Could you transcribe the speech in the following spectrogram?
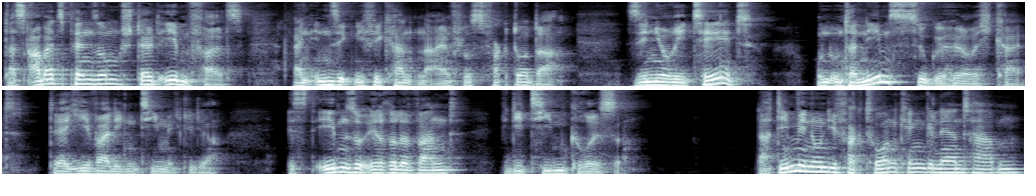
Das Arbeitspensum stellt ebenfalls einen insignifikanten Einflussfaktor dar. Seniorität und Unternehmenszugehörigkeit der jeweiligen Teammitglieder ist ebenso irrelevant wie die Teamgröße. Nachdem wir nun die Faktoren kennengelernt haben,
